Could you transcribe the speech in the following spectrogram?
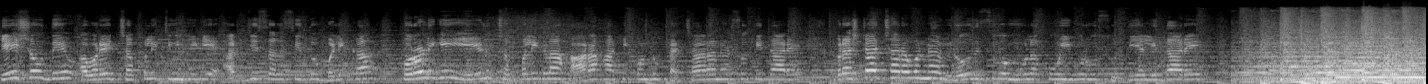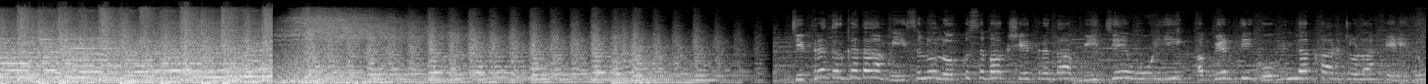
ಕೇಶವ್ ದೇವ್ ಅವರೇ ಚಪ್ಪಲಿ ಚಿಹ್ನೆಗೆ ಅರ್ಜಿ ಸಲ್ಲಿಸಿದ್ದು ಬಳಿಕ ಕೊರಳಿಗೆ ಏಳು ಚಪ್ಪಲಿಗಳ ಹಾರ ಹಾಕಿಕೊಂಡು ಪ್ರಚಾರ ನಡೆಸುತ್ತಿದ್ದಾರೆ. ಭ್ರಷ್ಟಾಚಾರವನ್ನು ವಿರೋಧಿಸುವ ಮೂಲಕವೂ ಇವರು ಸುದ್ದಿಯಲ್ಲಿದ್ದಾರೆ. ಚಿತ್ರದುರ್ಗದ ಮೀಸಲು ಲೋಕಸಭಾ ಕ್ಷೇತ್ರದ ಬಿಜೆಒಇ ಅಭ್ಯರ್ಥಿ ಗೋವಿಂದ ಕಾರಜೋಳ ಹೇಳಿದರು.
